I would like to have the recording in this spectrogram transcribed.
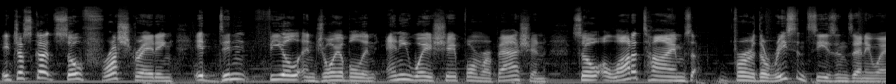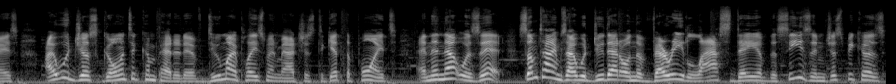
It just got so frustrating, it didn't feel enjoyable in any way, shape, form, or fashion. So a lot of times, for the recent seasons anyways, I would just go into competitive, do my placement matches to get the points, and then that was it. Sometimes I would do that on the very last day of the season just just because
